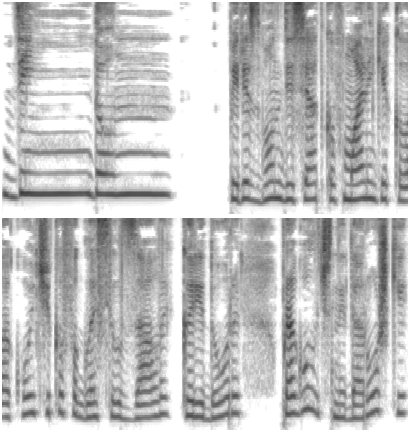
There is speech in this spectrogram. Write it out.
Динь-дон! Перезвон десятков маленьких колокольчиков огласил залы, коридоры, прогулочные дорожки,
